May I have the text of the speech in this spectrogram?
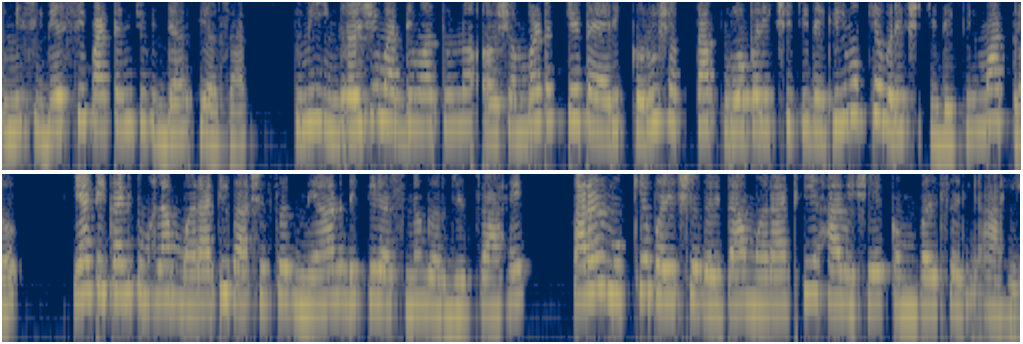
तुम्ही सीबीएसई पॅटर्नचे विद्यार्थी असाल तुम्ही इंग्रजी माध्यमातून शंभर टक्के तयारी करू शकता. पूर्व परीक्षेची देखील मुख्य परीक्षेची देखील मात्र या ठिकाणी तुम्हाला मराठी भाषेचं ज्ञान देखील असणं गरजेचं आहे. कारण मुख्य परीक्षेकरिता मराठी हा विषय कंपल्सरी आहे.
